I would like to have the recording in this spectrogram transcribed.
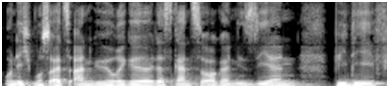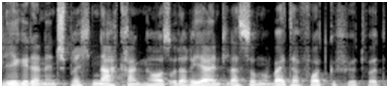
und ich muss als Angehörige das Ganze organisieren, wie die Pflege dann entsprechend nach Krankenhaus oder Reha-Entlassung weiter fortgeführt wird.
